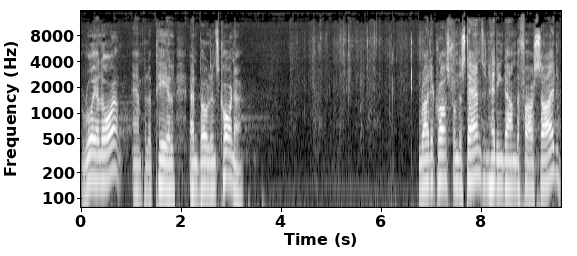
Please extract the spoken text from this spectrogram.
Royal Or, Ample Appeal, and Boland's Corner. Right across from the stands and heading down the far side.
